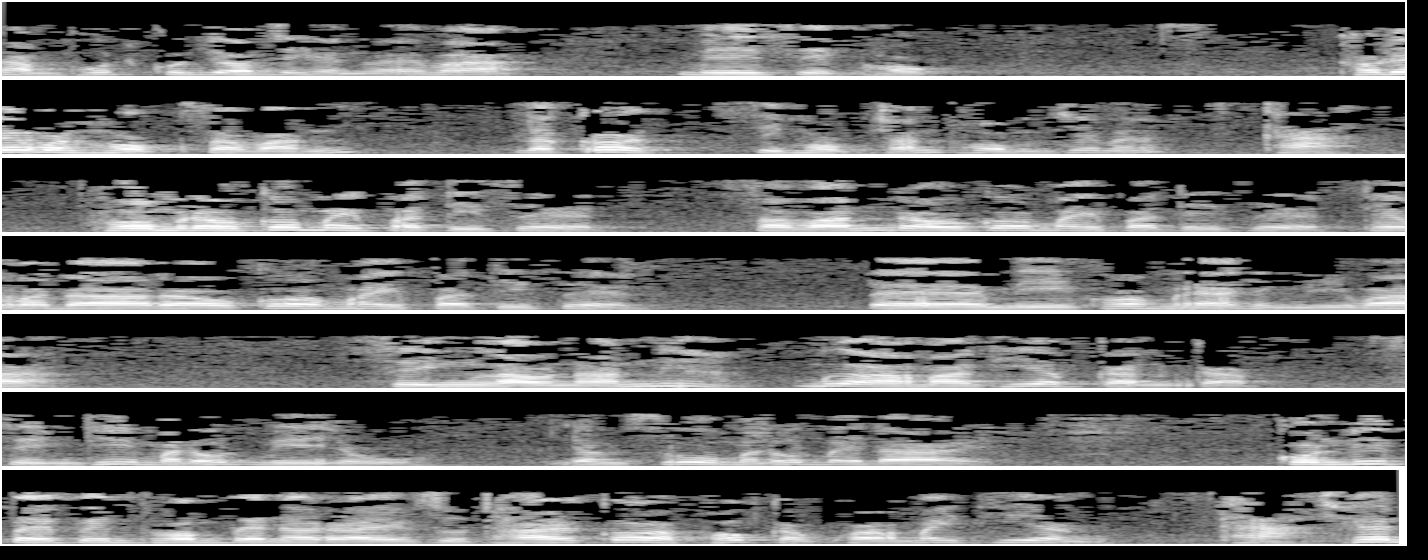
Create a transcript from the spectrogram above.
ธรรมพุทธคุณโยมจะเห็นไว้ว่า มีสิบหกเขาเรียกว่าหกสวรรค์ แล้วก็สิบหกชั้นพรหมใช่ไหมค่ะพรหมเราก็ไม่ปฏิเสธ สวรรค์เราก็ไม่ปฏิเสธ เทวดาเราก็ไม่ปฏิเสธ แต่มีข้อแม้อย่างนี้ว่า สิ่งเหล่านั้นเนี่ยเมื่อเอามาเทียบกันกับสิ่งที่มนุษย์มีอยู่ ยังสู้มนุษย์ไม่ได้ คนที่ไปเป็นพรหมเป็นอะไรสุดท้ายก็พบกับความไม่เที่ยงค่ะเช่น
